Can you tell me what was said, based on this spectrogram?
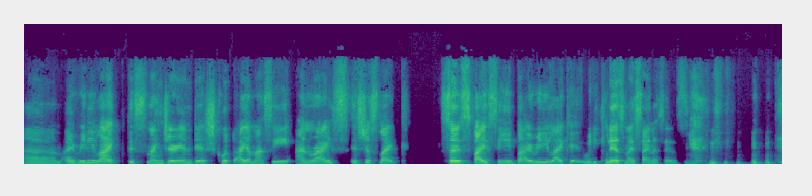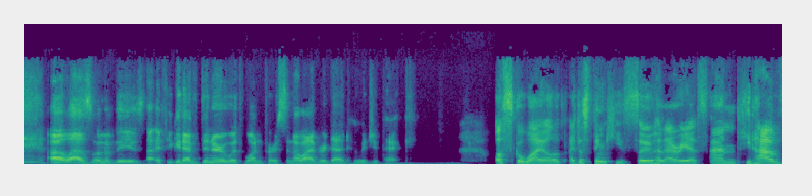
Um, I really like this Nigerian dish called ayamase and rice. It's just like so spicy, but I really like it. It really clears my sinuses. uh, last one of these. Uh, if you could have dinner with one person, alive or dead, who would you pick? Oscar Wilde. I just think he's so hilarious and he'd have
